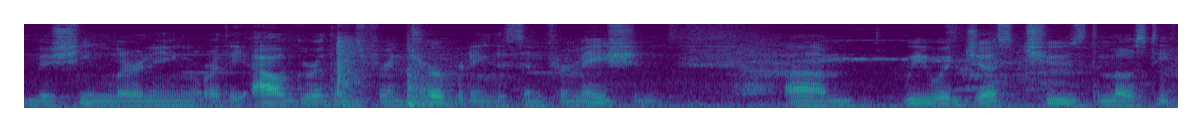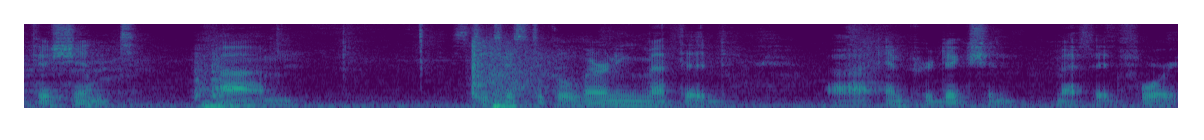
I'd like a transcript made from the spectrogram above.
machine learning or the algorithms for interpreting this information. Um, we would just choose the most efficient um, statistical learning method uh, and prediction method for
